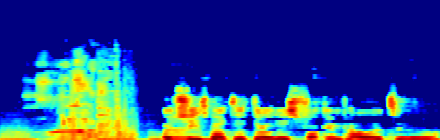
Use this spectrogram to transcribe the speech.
wow. Oh, she's about to throw this fucking pallet too.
